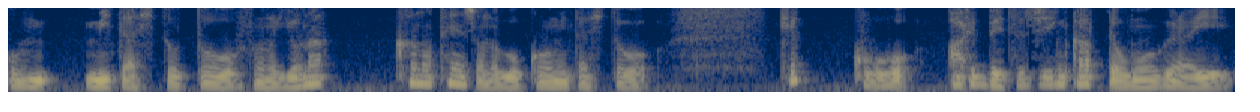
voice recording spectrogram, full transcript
を見た人と、その夜中のテンションの僕を見た人、結構、あれ別人かって思うぐらい、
